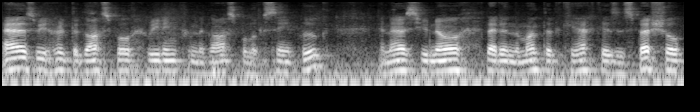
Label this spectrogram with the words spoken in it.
As we heard the Gospel reading from the Gospel of St. Luke, and as you know that in the month of Kiahk is a special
